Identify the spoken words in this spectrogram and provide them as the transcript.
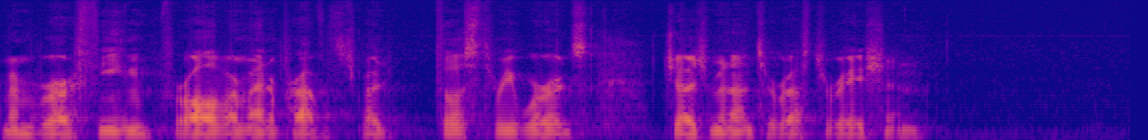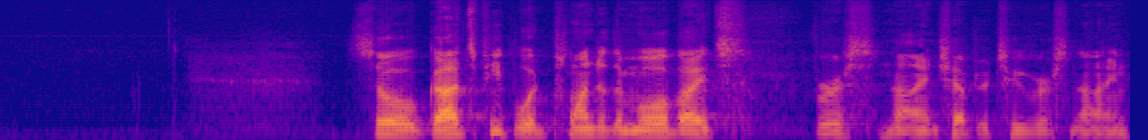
Remember our theme for all of our minor prophets, those three words judgment unto restoration. So God's people would plunder the Moabites, verse 9, chapter 2, verse 9,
